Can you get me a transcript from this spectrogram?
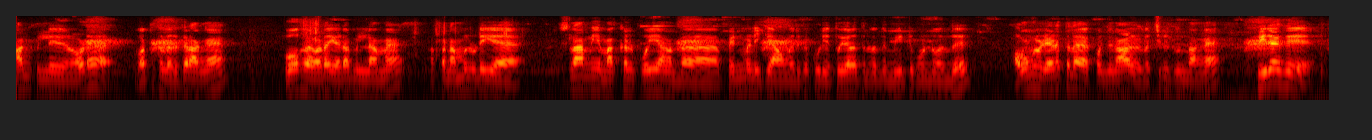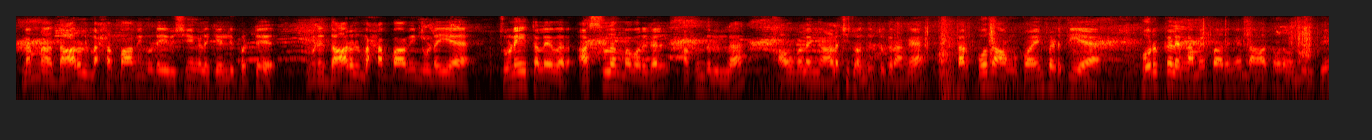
ஆண் பிள்ளைகளோட வருத்தத்தில் இருக்கிறாங்க. போக வட இடம் இல்லாமல் அப்போ நம்மளுடைய இஸ்லாமிய மக்கள் போய் அந்த பெண்மணிக்கு அவங்க இருக்கக்கூடிய துயரத்திலிருந்து மீட்டு கொண்டு வந்து அவங்களுடைய இடத்துல கொஞ்ச நாள் வச்சுக்கிட்டு இருந்தாங்க. பிறகு நம்ம தாருல் மெஹப்பாவினுடைய விஷயங்களை கேள்விப்பட்டு நம்முடைய தாருல் மெஹப்பாவினுடைய துணை தலைவர் அஸ்லம் அவர்கள் அல்ஹம்துலில்லாஹ் அவங்களை இங்கே அழைச்சிட்டு வந்துட்டு இருக்கிறாங்க தற்போது அவங்க பயன்படுத்திய பொருட்கள் எல்லாமே பாருங்க இந்த ஆட்டோவில் வந்திருக்கு.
